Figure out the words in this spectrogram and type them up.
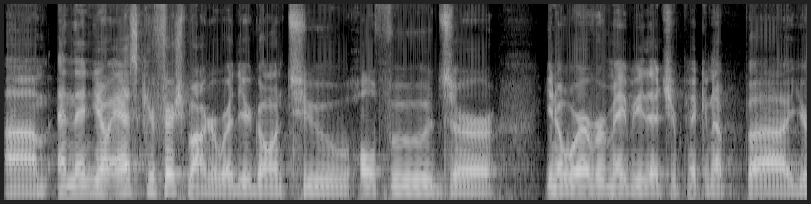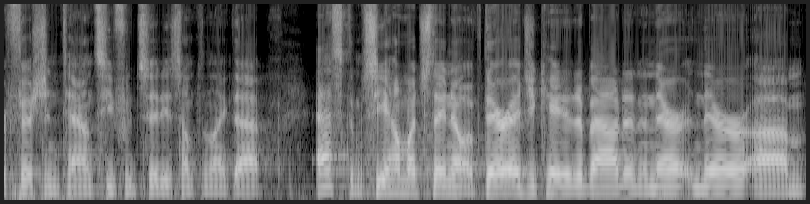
Um, and then you know, ask your fishmonger whether you're going to Whole Foods or you know wherever it may be that you're picking up uh, your fish in town, Seafood City, something like that. Ask them, see how much they know. If they're educated about it and they're and they're um,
